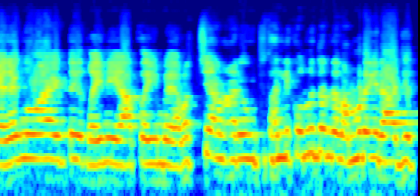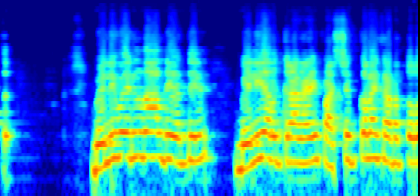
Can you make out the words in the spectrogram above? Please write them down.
കിഴങ്ങുമായിട്ട് ട്രെയിനിൽ യാത്ര ചെയ്യുമ്പോൾ ഇറച്ചിയാണ് ആരോപിച്ച് തല്ലിക്കൊന്നിട്ടുണ്ട് നമ്മുടെ ഈ രാജ്യത്ത്. ബലിപെരുന്നാൾ ദിനത്തിൽ ബലിയറുക്കാനായി പശുക്കളെ കടത്തു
